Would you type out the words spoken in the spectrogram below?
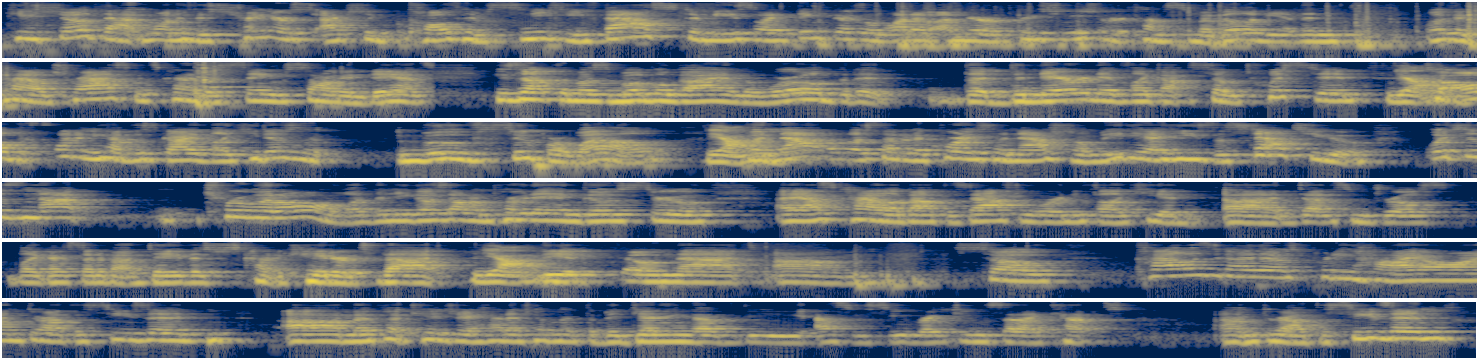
he showed that. and One of his trainers actually called him sneaky fast to me, so I think there's a lot of underappreciation when it comes to mobility. And then look at Kyle Trask; it's kind of the same song and dance. He's not the most mobile guy in the world, but it the the narrative like got so twisted. Yeah. So all of a sudden you have this guy like he doesn't move super well. Yeah. But now all of a sudden, according to the national media, he's a statue, which is not true at all. And then he goes out on pro day and goes through. I asked Kyle about this afterward, and he felt like he had uh, done some drills, like I said about Davis, just kind of catered to that. Yeah. They had shown that. Um, so Kyle was a guy that I was pretty high on throughout the season. Um, I put KJ ahead of him at the beginning of the SEC rankings that I kept um, throughout the season.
